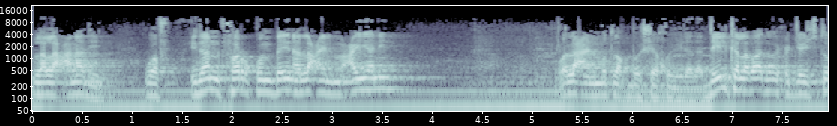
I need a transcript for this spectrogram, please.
la lacnadin. Idan farqu bayna lacni اmucayani walacni mulaq buu sheekhu yidhahda daliilka labaad uu xujaysto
